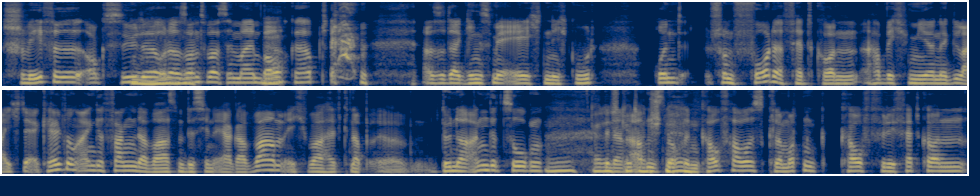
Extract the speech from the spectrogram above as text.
Schwefeloxide Mhm. oder sonst was in meinem Ja. Bauch gehabt. Also da ging es mir echt nicht gut. Und schon vor der FedCon habe ich mir eine leichte Erkältung eingefangen. Da war es ein bisschen ärger warm. Ich war halt knapp äh, dünner angezogen. Hm, Ja, Bin dann geht dann abends noch in ein Kaufhaus, Klamotten gekauft für die FedCon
